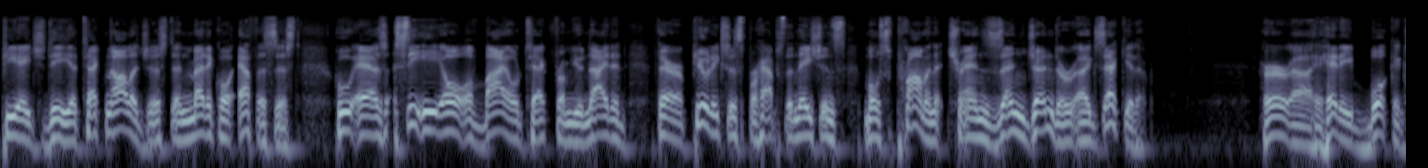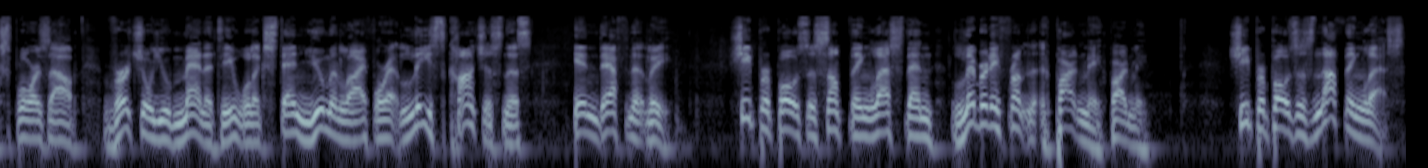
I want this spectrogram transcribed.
PhD, a technologist and medical ethicist, who, as CEO of biotech from United Therapeutics, is perhaps the nation's most prominent transgender executive. Her uh, heady book explores how virtual humanity will extend human life or at least consciousness indefinitely. She proposes something less than liberty from, pardon me, pardon me. She proposes nothing less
